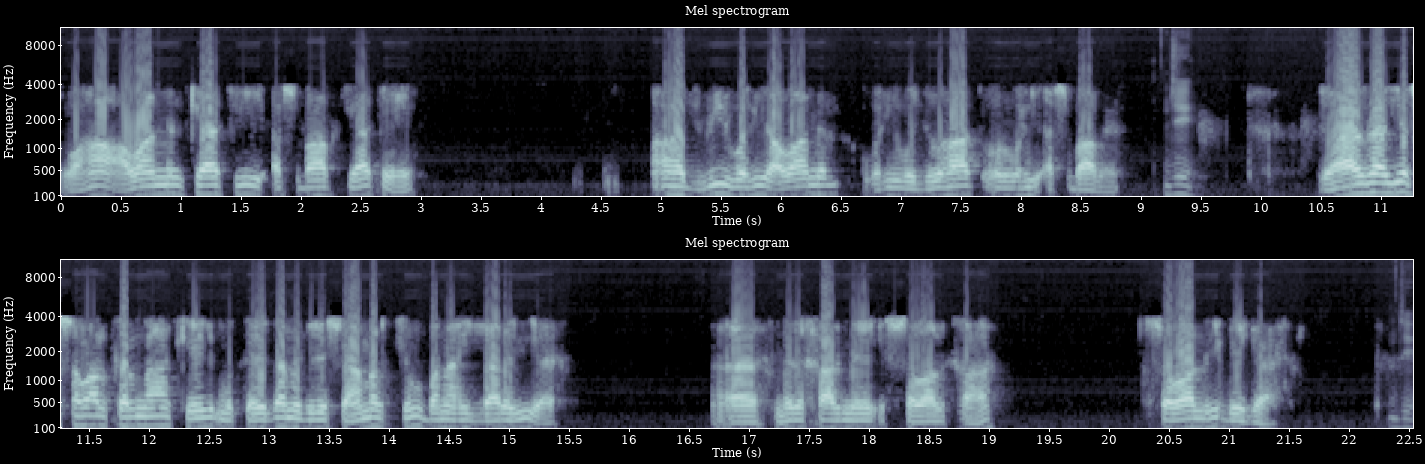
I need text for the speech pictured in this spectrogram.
وہاں عوامل کیا تھی اسباب کیا تھے آج بھی وہی عوامل وہی وجوہات اور وہی اسباب ہیں۔ جی۔ لہذا یہ سوال کرنا کہ متحدہ مجلس عمل کیوں بنائی جا رہی ہے؟ میرے خیال میں اس سوال کا سوال ہی بھیجا ہے۔ جی۔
